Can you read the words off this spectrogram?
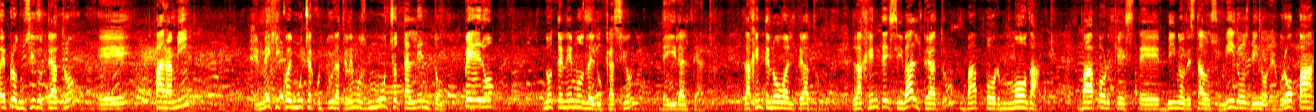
he producido teatro, eh, para mí en México hay mucha cultura, tenemos mucho talento, pero no tenemos la educación de ir al teatro. La gente no va al teatro. La gente si va al teatro va por moda, va porque este, vino de Estados Unidos, vino de Europa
